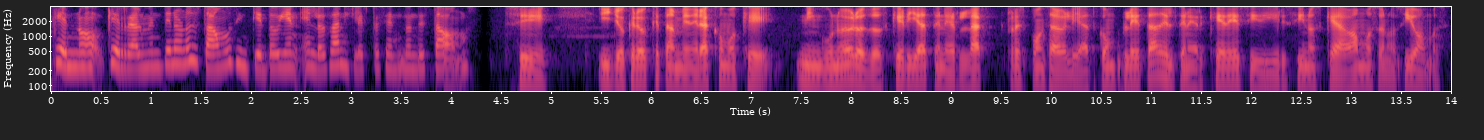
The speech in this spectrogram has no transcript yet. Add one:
que no, que realmente no nos estábamos sintiendo bien en Los Ángeles, pues en donde estábamos. Sí, y yo creo que también era como que ninguno de los dos quería tener la responsabilidad completa del tener que decidir si nos quedábamos o nos íbamos.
